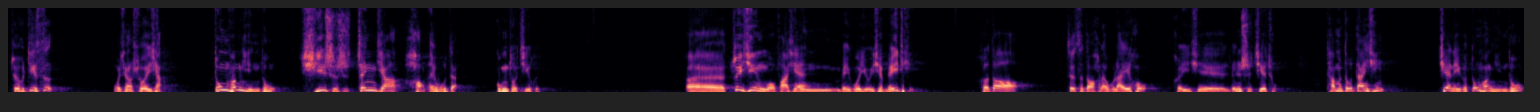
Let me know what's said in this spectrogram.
最后第四，我想说一下，东方影都其实是增加好莱坞的工作机会。呃，最近我发现美国有一些媒体和到这次到好莱坞来以后和一些人士接触，他们都担心建立一个东方影都，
